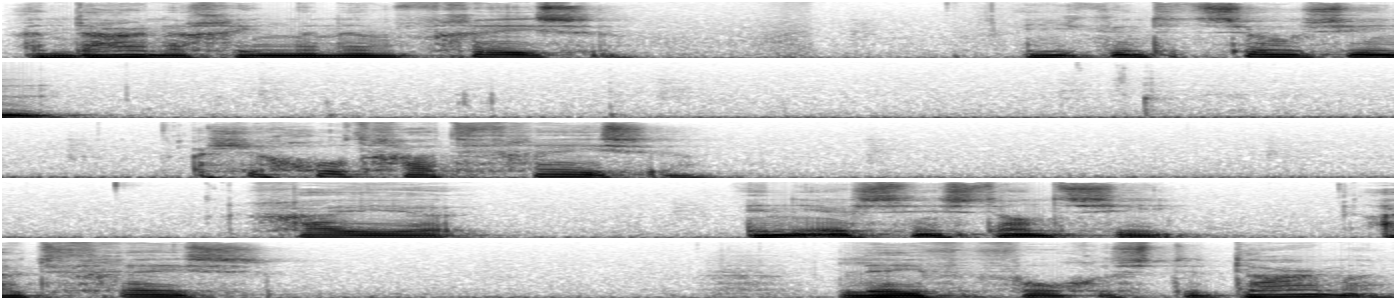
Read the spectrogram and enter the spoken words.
En daarna ging men hem vrezen. En je kunt het zo zien. Als je God gaat vrezen, ga je in eerste instantie uit vrees leven volgens de Dharma.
